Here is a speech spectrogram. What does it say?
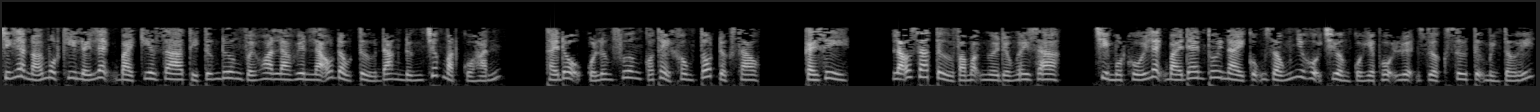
Chính là nói một khi lấy lệnh bài kia ra thì tương đương với Hoa La Huyên lão đầu tử đang đứng trước mặt của hắn. Thái độ của Lương Phương có thể không tốt được sao? Cái gì? Lão gia tử và mọi người đều ngây ra, chỉ một khối lệnh bài đen thôi này cũng giống như hội trưởng của hiệp hội luyện dược sư tự mình tới.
